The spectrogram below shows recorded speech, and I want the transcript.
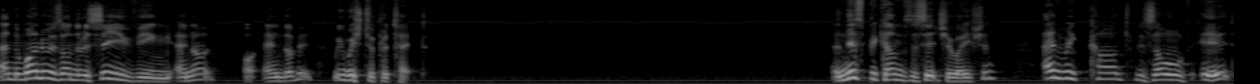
and the one who's on the receiving end of it, we wish to protect. And this becomes the situation, and we can't resolve it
